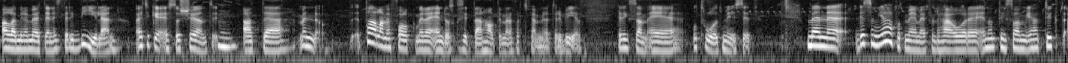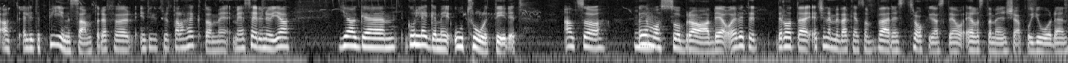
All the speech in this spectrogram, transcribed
alla mina möten, jag sitter i bilen. Och jag tycker det är så skönt mm. att äh, men, tala med folk medan jag ändå ska sitta en halvtimme eller 45 minuter i bil. Det liksom är otroligt mysigt. Men äh, det som jag har fått med mig från det här året är någonting som jag har tyckt att är lite pinsamt och därför inte riktigt vill tala högt om, men, jag säger det nu. Jag, jag äh, går och lägger mig otroligt tidigt. Alltså och jag mår så bra av det. Och jag, vet, det låter, jag känner mig verkligen som världens tråkigaste och äldsta människa på jorden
